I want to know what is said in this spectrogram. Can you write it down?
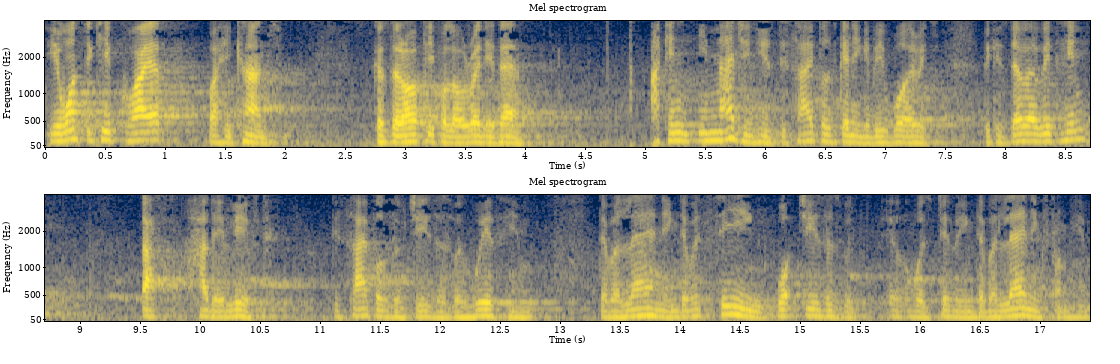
he wants to keep quiet, but he can't. Because there are people already there. I can imagine his disciples getting a bit worried because they were with him that's how they lived. Disciples of Jesus were with him. They were learning. They were seeing what Jesus was doing. They were learning from him.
